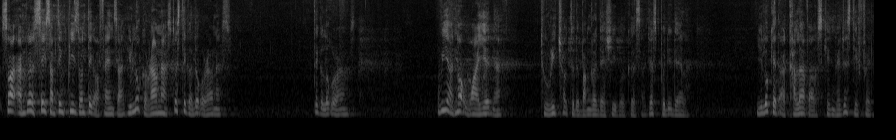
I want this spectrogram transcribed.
so I'm going to say something, please don't take offense. Huh? You look around us, just take a look around us. Take a look around us. We are not wired huh, to reach out to the Bangladeshi workers. Huh? Just put it there. You look at the color of our skin, we're just different.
